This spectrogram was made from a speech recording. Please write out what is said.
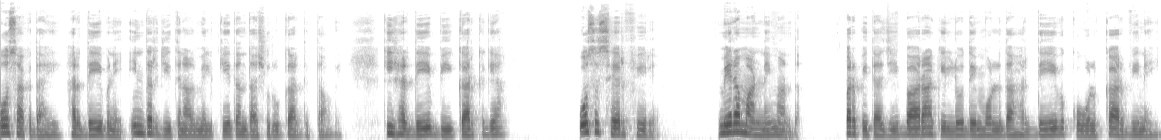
ਹੋ ਸਕਦਾ ਹੈ ਹਰਦੇਵ ਨੇ ਇੰਦਰਜੀਤ ਨਾਲ ਮਿਲ ਕੇ ਧੰਦਾ ਸ਼ੁਰੂ ਕਰ ਦਿੱਤਾ ਹੋਵੇ। ਕਿ ਹਰਦੇਵ ਵੀ ਕਰਕ ਗਿਆ? ਉਸ ਸਿਰ ਫੇਰਿਆ। ਮੇਰਾ ਮਨ ਨਹੀਂ ਮੰਨਦਾ। ਪਰ ਪਿਤਾ ਜੀ 12 ਕਿਲੋ ਦੇ ਮੁੱਲ ਦਾ ਹਰਦੇਵ ਕੋਲ ਘਰ ਵੀ ਨਹੀਂ।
